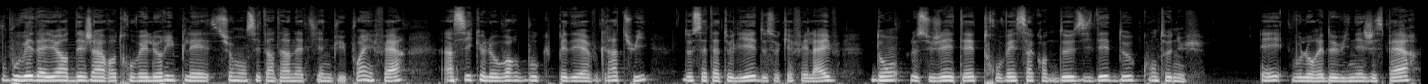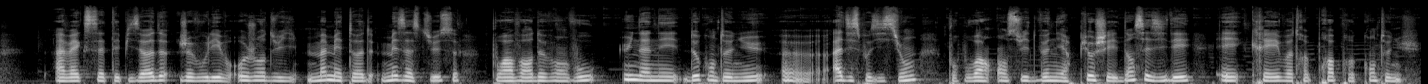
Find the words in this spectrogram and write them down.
Vous pouvez d'ailleurs déjà retrouver le replay sur mon site internet yenbui.fr ainsi que le workbook PDF gratuit de cet atelier, de ce café live, dont le sujet était trouver 52 idées de contenu. Et vous l'aurez deviné, j'espère, avec cet épisode, je vous livre aujourd'hui ma méthode, mes astuces pour avoir devant vous une année de contenu euh, à disposition pour pouvoir ensuite venir piocher dans ces idées et créer votre propre contenu.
